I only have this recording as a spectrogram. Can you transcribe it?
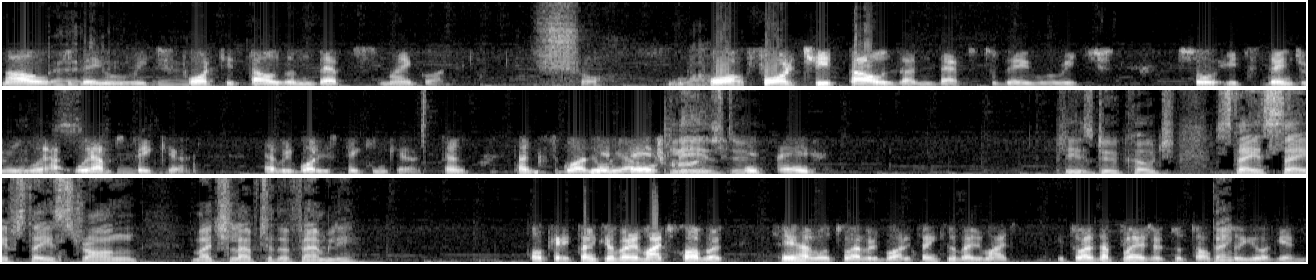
Now Badly, today we reach yeah. forty thousand deaths. My God. Sure. Wow. forty thousand deaths today we reach. So it's dangerous. we, ha- we have to take care. Everybody's taking care. Thanks, to God. we are. Please do. Please do, Coach. Stay safe, stay strong. Much love to the family. Okay, thank you very much, Robert. Say hello to everybody. Thank you very much. It was a pleasure to talk thank, to you again.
